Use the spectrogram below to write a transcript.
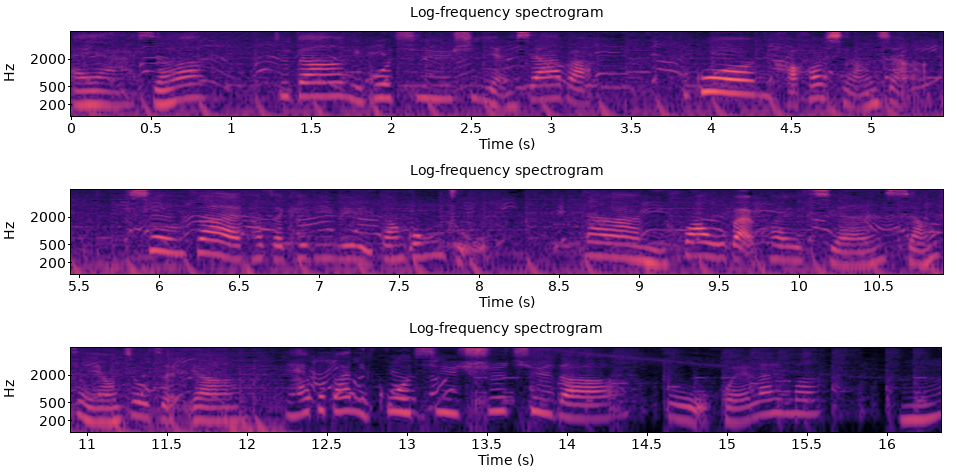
哎呀，行了，就当你过去是眼瞎吧。不过你好好想想，现在她在 KTV 里当公主，那你花五百块钱想怎样就怎样，你还不把你过去失去的补回来吗？嗯。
